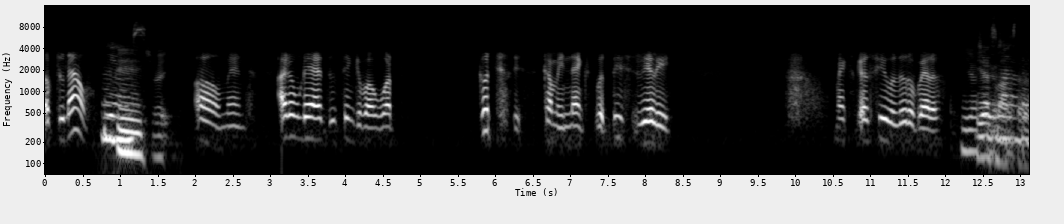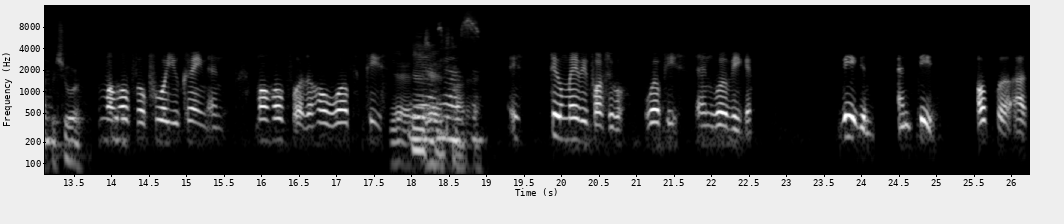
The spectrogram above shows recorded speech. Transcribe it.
up to now. Mm. Mm. Yes. That's right. Oh man, I don't dare to think about what good is coming next, but this really makes us feel a little better. Yes, yes Master, for sure. More hope for poor Ukraine and more hope for the whole world peace. Yes, Yes, yes, yes. Master. It's still maybe possible. World peace and world vegan. Vegan and peace offer us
